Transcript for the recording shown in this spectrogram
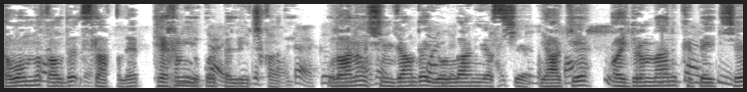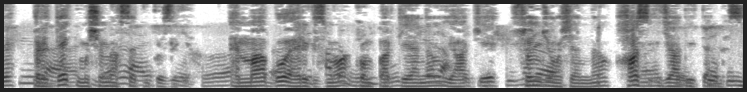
داۋاملىق ھالدا ئىسلاھ قىلىپ، تېخىمۇ يۇقىرى پەللىگە چىقاردى. ئۇلارنىڭ شىنجاڭدا يوللارنى ياسىشى ياكى ئايدۇرۇملارنى كۆپەيتىشى biردەك مۇشۇ مەقسەتنى كۆزلىگەن. ئەمما بۇ ھەرگىزمۇ كومپارتىيەنىڭ ياكى سۇن جۇڭشەننىڭ خاس ئىجادىيىتى ئەمەس.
